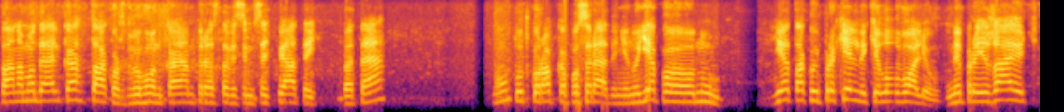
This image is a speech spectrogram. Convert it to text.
дана моделька. Також двигун КМ 385 БТ. Ну, тут коробка посередині. Ну, є по, ну, є такий прихильники ловолів. Не приїжджають,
